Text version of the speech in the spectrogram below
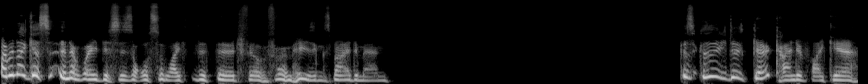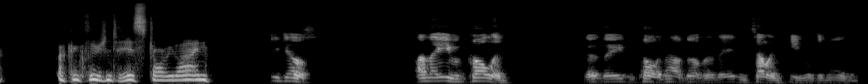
I mean i guess in a way this is also like the third film for amazing spider-man because he does get kind of like a, a conclusion to his storyline He does. And they even call him. They, they even call him out, don't they? They even tell him he was amazing.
